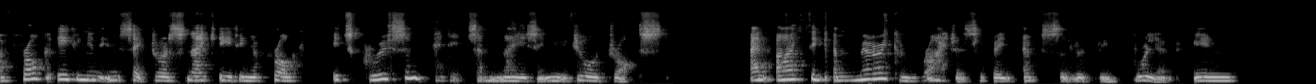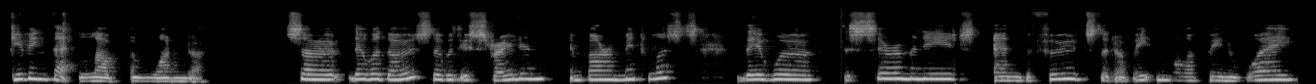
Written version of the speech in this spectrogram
a frog eating an insect or a snake eating a frog. It's gruesome and it's amazing. Your jaw drops. And I think American writers have been absolutely brilliant in giving that love and wonder. So there were those, there were the Australian environmentalists, there were the ceremonies and the foods that I've eaten while I've been away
